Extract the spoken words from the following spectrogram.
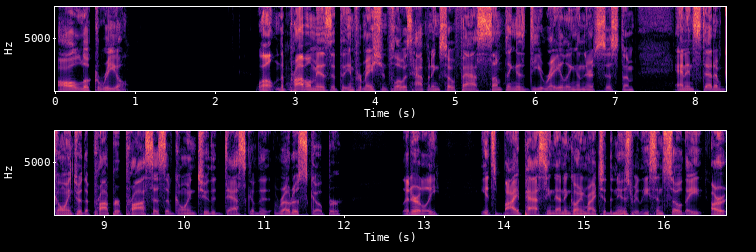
all look real. Well, the problem is that the information flow is happening so fast, something is derailing in their system. And instead of going through the proper process of going to the desk of the rotoscoper, literally, it's bypassing that and going right to the news release. And so they are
